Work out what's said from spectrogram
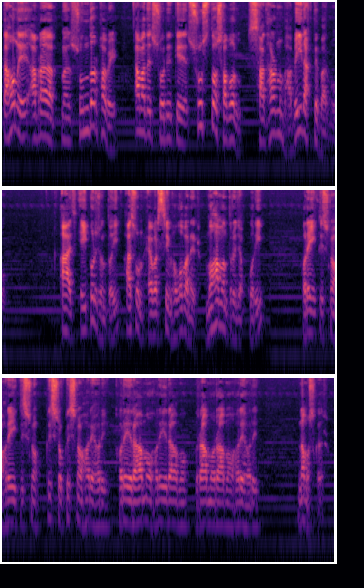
তাহলে আমরা সুন্দরভাবে আমাদের শরীরকে সুস্থ, সবল, সাধারণভাবেই রাখতে পারব। আজ এই পর্যন্তই। আসুন এবার শ্রী ভগবানের মহামন্ত্র জপ করি। হরে কৃষ্ণ হরে কৃষ্ণ কৃষ্ণ কৃষ্ণ, হরে হরে হরে রাম হরে রাম রাম রাম, হরে হরে। নমস্কার।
